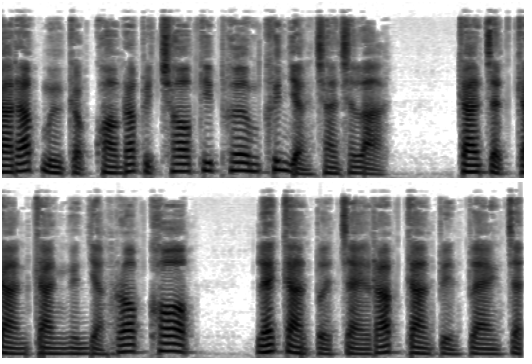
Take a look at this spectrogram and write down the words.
การรับมือกับความรับผิดชอบที่เพิ่มขึ้นอย่างชาญฉลาด การจัดการการเงินอย่างรอบคอบ และการเปิดใจรับการเปลี่ยนแปลงจะ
